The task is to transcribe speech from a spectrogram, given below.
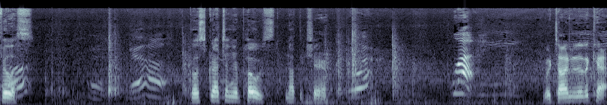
Phyllis, Yeah. go scratch on your post, not the chair. What? We're talking to the cat.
